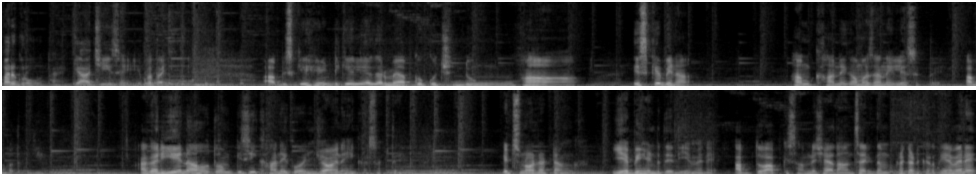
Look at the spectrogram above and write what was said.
पर ग्रो होता है। क्या चीज़ है ये, बताइए। अब इसके हिंट के लिए अगर मैं आपको कुछ दूँ हाँ इसके बिना हम खाने का मज़ा नहीं ले सकते। अब बताइए। अगर ये ना हो तो हम किसी खाने को एंजॉय नहीं कर सकते। इट्स नॉट अ टंग ये भी हिंट दे दिए मैंने। अब तो आपके सामने शायद आंसर एकदम प्रकट कर दिया मैंने।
